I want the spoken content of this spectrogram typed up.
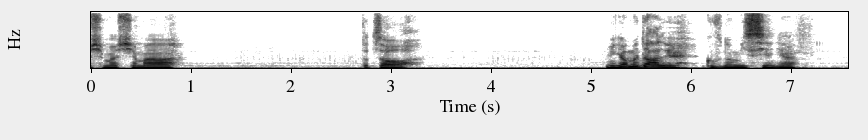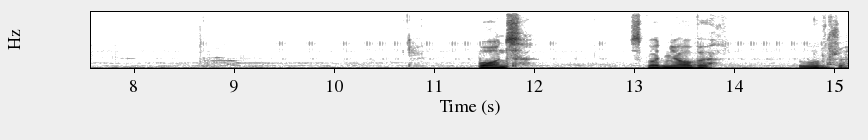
siema, siema. To co? Migamy dalej. Gówno misję, nie? Błąd składniowy. Dobrze.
